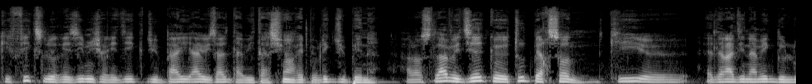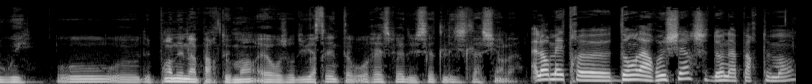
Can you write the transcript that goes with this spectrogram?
qui fixe le régime juridique du bail à usage d'habitation en République du Bénin. Alors cela veut dire que toute personne qui est dans la dynamique de louer ou euh, de prendre un appartement est aujourd'hui astreinte au respect de cette législation-là. Alors maître, euh, dans la recherche d'un appartement,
